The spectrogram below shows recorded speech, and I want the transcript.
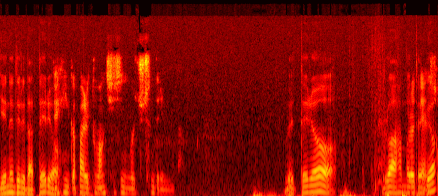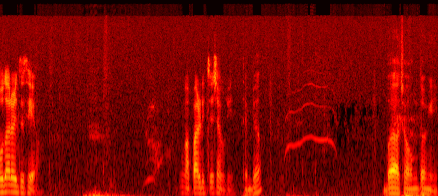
얘네들이 나 때려. 네, 그러니까 빨리 도망치시는 걸 추천드립니다. 왜 때려? 이리 와, 한번 그럴 땐 덤벼? 소다를 드세요. 뭔가 빨리 째자 우린. 덤벼? 뭐야, 저 엉덩이.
